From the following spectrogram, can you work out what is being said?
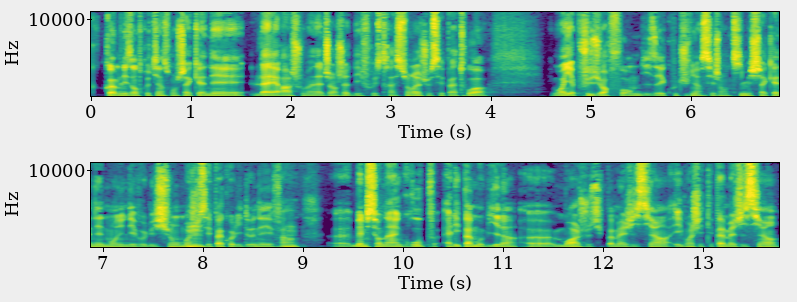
que comme les entretiens sont chaque année, l'ARH ou le manager jette des frustrations, et je sais pas toi. Moi, il y a plusieurs fois, on me disait, écoute, Julien, c'est gentil, mais chaque année elle demande une évolution. Moi, je Mhm. sais pas quoi lui donner. Enfin, Mhm. euh, même si on a un groupe, elle est pas mobile. Euh, moi, je suis pas magicien, et moi, j'étais pas magicien.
